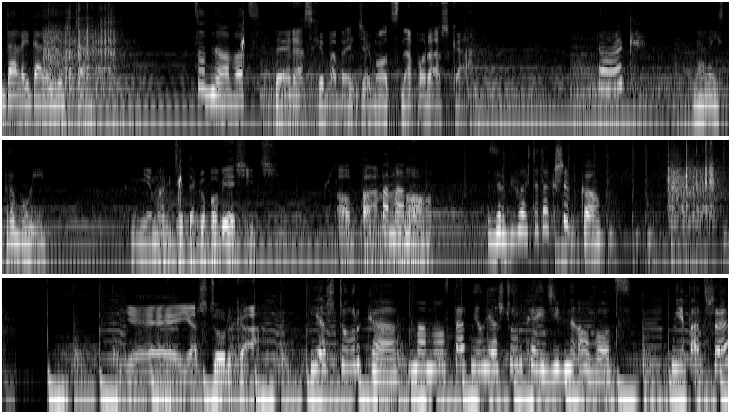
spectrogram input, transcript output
Dalej, dalej, jeszcze. Cudny owoc. Teraz chyba będzie mocna porażka. Tak. Dalej, spróbuj. Nie ma gdzie tego powiesić. Opa, Opa, mamo. Zrobiłaś to tak szybko. Jej, jaszczurka. Jaszczurka. Mamy ostatnią jaszczurkę i dziwny owoc. Nie patrzę.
